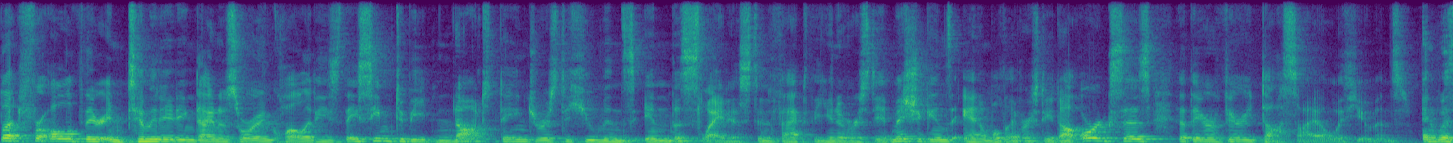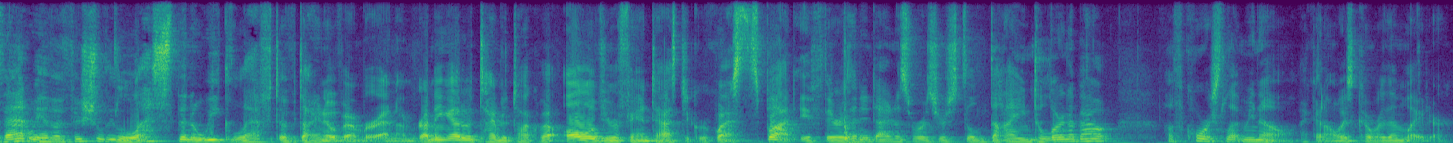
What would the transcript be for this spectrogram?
But for all of their intimidating dinosaurian qualities, they seem to be not dangerous to humans in the slightest. In fact, the University of Michigan's animaldiversity.org says that they are very docile with humans. And with that, we have officially less than a week left of Dinovember, and I'm running out of time to talk about all of your fantastic requests. But if there's any dinosaurs you're still dying to learn about, of course let me know. I can always cover them later.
